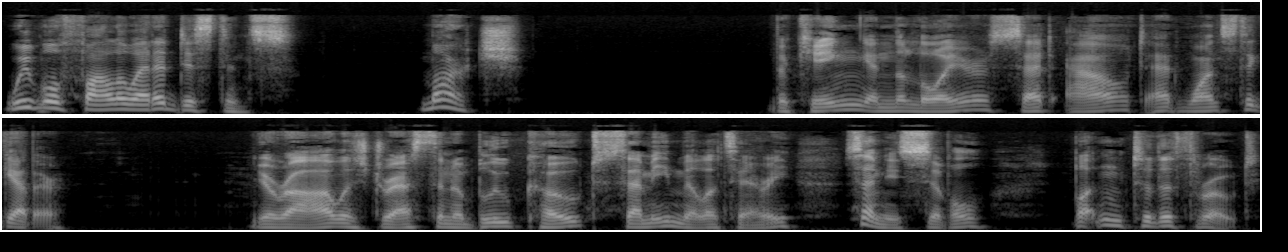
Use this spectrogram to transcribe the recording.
We will follow at a distance. March." The king and the lawyer set out at once together. Murat was dressed in a blue coat, semi military, semi civil, buttoned to the throat;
